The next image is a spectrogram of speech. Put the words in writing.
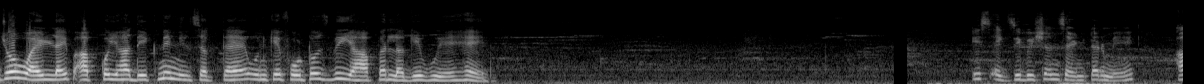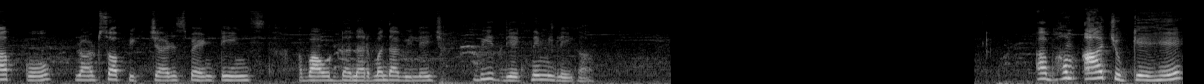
जो वाइल्ड लाइफ आपको यहाँ देखने मिल सकता है, उनके फ़ोटोज़ भी यहाँ पर लगे हुए हैं। इस एग्जीबिशन सेंटर में आपको lots of pictures paintings about the Narmada village भी देखने मिलेगा। अब हम आ चुके हैं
